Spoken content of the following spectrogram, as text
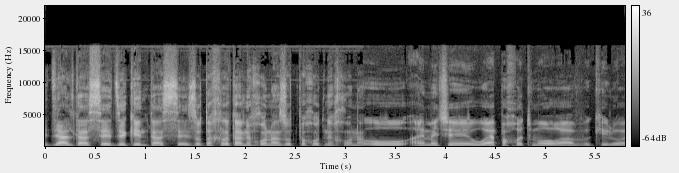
את זה אל תעשה, את זה כן תעשה, זאת החלטה נכונה, זאת פחות נכונה. הוא, האמת שהוא היה פחות מעורב, כאילו,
